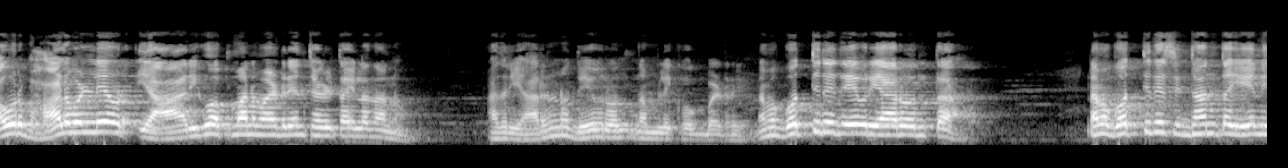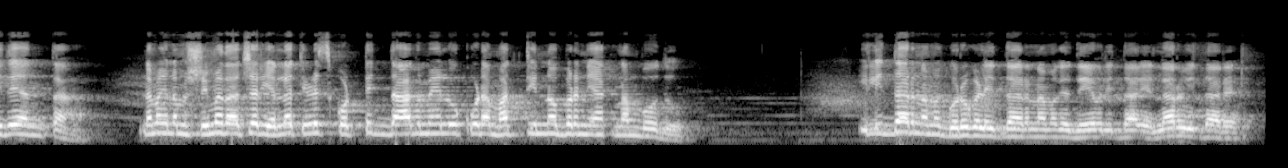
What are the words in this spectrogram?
ಅವ್ರು ಬಹಳ ಒಳ್ಳೆಯವ್ರು ಯಾರಿಗೂ ಅಪಮಾನ ಮಾಡ್ರಿ ಅಂತ ಹೇಳ್ತಾ ಇಲ್ಲ ನಾನು. ಆದ್ರೆ ಯಾರನ್ನು ದೇವರು ಅಂತ ನಂಬಲಿಕ್ಕೆ ಹೋಗ್ಬೇಡ್ರಿ. ನಮಗೆ ಗೊತ್ತಿದೆ ದೇವರು ಯಾರು ಅಂತ. ನಮಗೆ ಗೊತ್ತಿದೆ ಸಿದ್ಧಾಂತ ಏನಿದೆ ಅಂತ. ನಮಗೆ ನಮ್ಮ ಶ್ರೀಮದ್ ಆಚಾರ್ಯ ಎಲ್ಲ ತಿಳಿಸ್ಕೊಟ್ಟಿದ್ದಾದ ಮೇಲೂ ಕೂಡ ಮತ್ತಿನ್ನೊಬ್ಬರನ್ನ ಯಾಕೆ ನಂಬೋದು? ಇಲ್ಲಿದ್ದಾರೆ ನಮಗೆ ಗುರುಗಳಿದ್ದಾರೆ, ನಮಗೆ ದೇವರಿದ್ದಾರೆ, ಎಲ್ಲರೂ ಇದ್ದಾರೆ.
